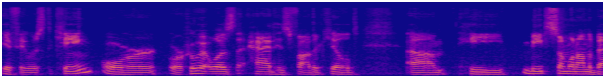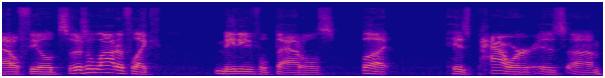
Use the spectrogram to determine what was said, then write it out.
if it was the king or or who it was that had his father killed um, he meets someone on the battlefield so there's a lot of like medieval battles, but his power is um,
